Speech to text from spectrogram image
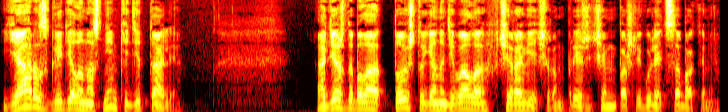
я разглядела на снимке детали. Одежда была той, что я надевала вчера вечером, прежде чем мы пошли гулять с собаками.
